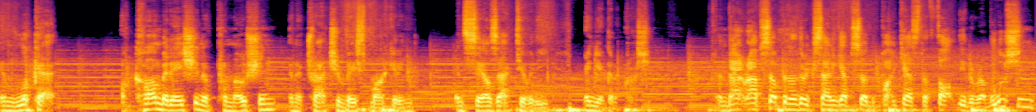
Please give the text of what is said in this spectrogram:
and look at a combination of promotion and attraction based marketing and sales activity, and you're going to crush it. And that wraps up another exciting episode of the podcast, The Thought Leader Revolution.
